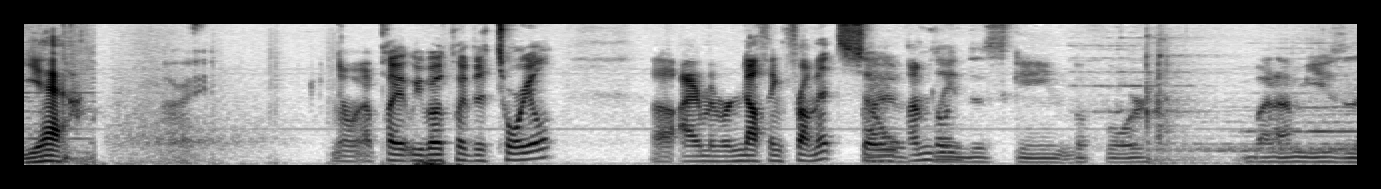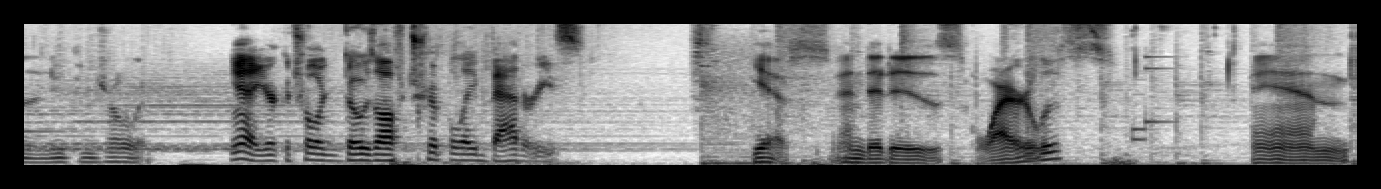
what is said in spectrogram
Yeah. Alright. No, I play. We both played the tutorial. Uh, I remember nothing from it, so I've I'm played going. this game before, but I'm using a new controller. Yeah, your controller goes off AAA batteries. Yes, and it is wireless, and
